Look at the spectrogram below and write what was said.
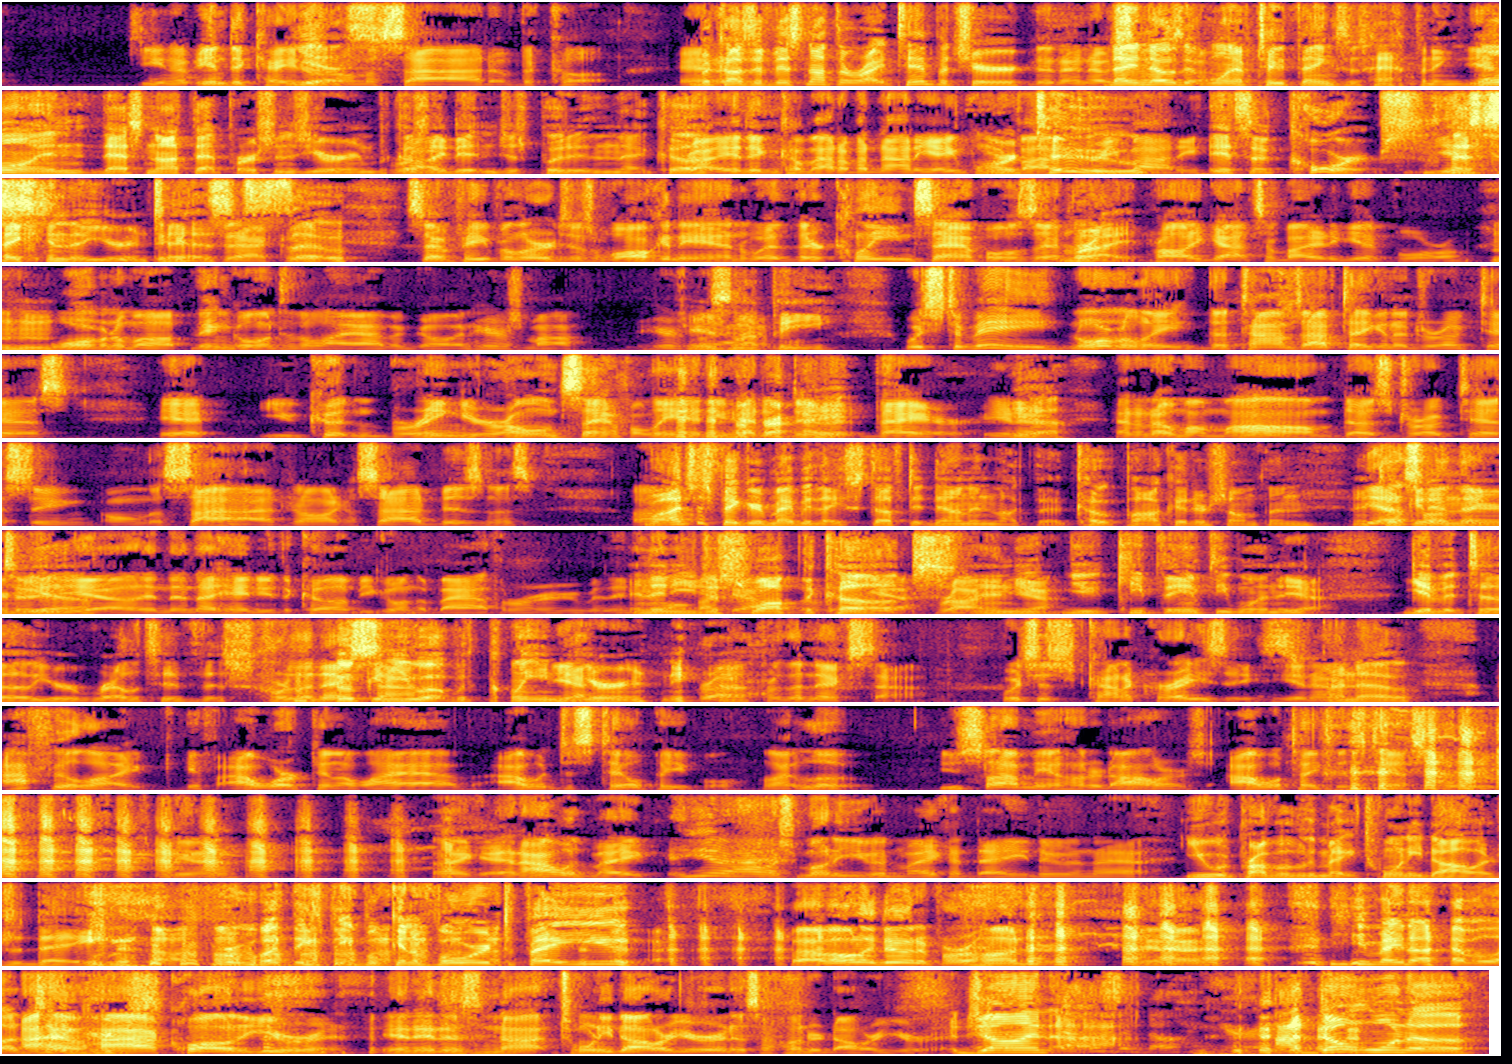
you know, indicator Yes. on the side of the cup. And Because if it's not the right temperature, then they know they know that up. one of two things is happening. Yeah. One, that's not that person's urine because Right. they didn't just put it in that cup. right, it didn't come out of a ninety-eight Or point degree two, body. it's a corpse Yes. that's taking the urine test. Exactly. So So people are just walking in with their clean samples that they Right. probably got somebody to get for them, mhm. warming them up, then going to the lab and going, "Here's my here's, here's my sample." pee. Which to me, normally, the times I've taken a drug test, it you couldn't bring your own sample in. You had to do it there. You know. Yeah. And I know my mom does drug testing on the side, you know, like a side business. Well, I Uh, just figured maybe they stuffed it down in like the coat pocket or something and yeah, took it in there. too. Yeah. Yeah. and then they hand you the cup. You go in the bathroom, and then And then walk you just swap with the them. Yeah, cups, right? and you, you keep the empty one and yeah, give it to your relative that's For the next hooking you time. up with clean Yeah. urine. right. know? For the next time, which is kind of crazy. You know, I know. I feel like if I worked in a lab, I would just tell people, like, look, you slide me a hundred dollars, I will take this test for you. You know? Like, and I would make, you know, how much money you would make a day doing that? you would probably make twenty dollars a day for what these people can afford to pay you. I'm only doing it for a hundred. You know, you may not have a lot of I have high quality urine, and it is not twenty dollar urine; it's a hundred dollar urine. John, I, was enough here. I don't want to.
